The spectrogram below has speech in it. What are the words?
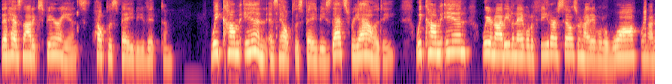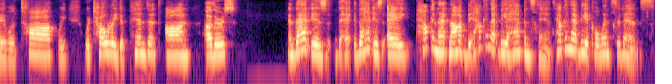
that has not experienced helpless baby victim. We come in as helpless babies. That's reality. We come in, we're not even able to feed ourselves, we're not able to walk, we're not able to talk, we, we're totally dependent on others. And that is that, that is a how can that not be how can that be a happenstance? How can that be a coincidence?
